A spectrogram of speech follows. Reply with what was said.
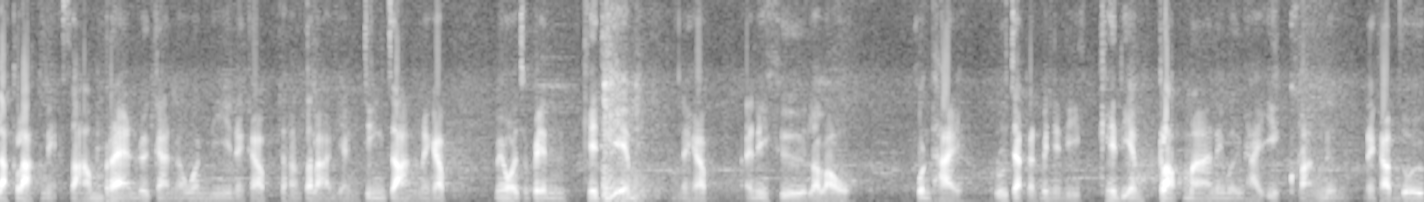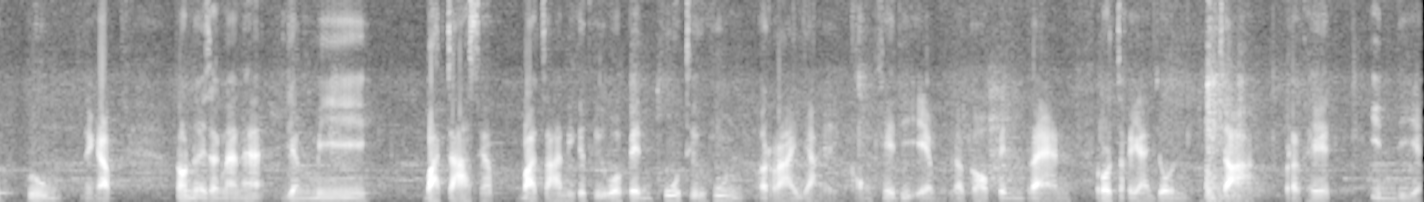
หลักๆเนี่ยสามแบรนด์ด้วยกันนะวันนี้นะครับจะทำตลาดอย่างจริงจังนะครับไม่ว่าจะเป็น KTM นะครับอันนี้คือเราเรา คนไทยรู้จักกันเป็นอย่างดี KDM กลับมาในเมืองไทยอีกครั้งหนึ่งนะครับโดยรูมนะครับนอกเหนือจากนั้นฮะยังมีบาจาสครับบาจาสนี่ก็ถือว่าเป็นผู้ถือหุ้นรายใหญ่ของ KTM แล้วก็เป็นแบรนด์รถจักรยานยนต์จากประเทศอินเดีย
